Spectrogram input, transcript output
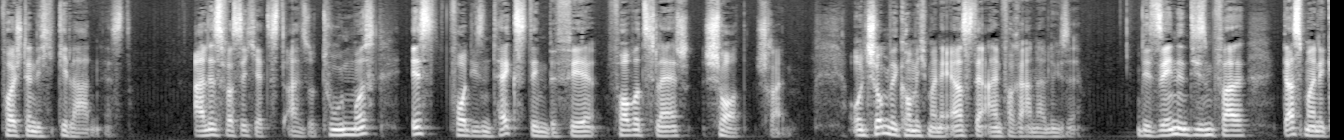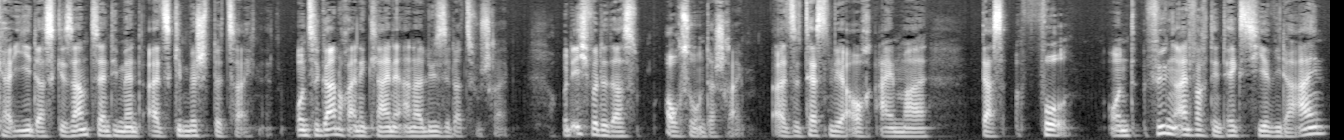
vollständig geladen ist. Alles, was ich jetzt also tun muss, ist vor diesem Text den Befehl forward slash short schreiben. Und schon bekomme ich meine erste einfache Analyse. Wir sehen in diesem Fall, dass meine KI das Gesamtsentiment als gemischt bezeichnet und sogar noch eine kleine Analyse dazu schreiben. Und ich würde das auch so unterschreiben. Also testen wir auch einmal das Full und fügen einfach den Text hier wieder ein.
